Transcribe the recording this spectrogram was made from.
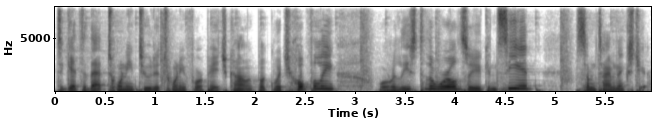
to get to that 22 to 24 page comic book, which hopefully will release to the world so you can see it sometime next year.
